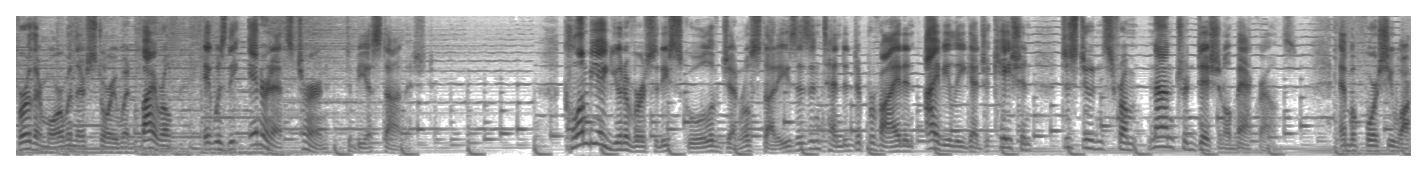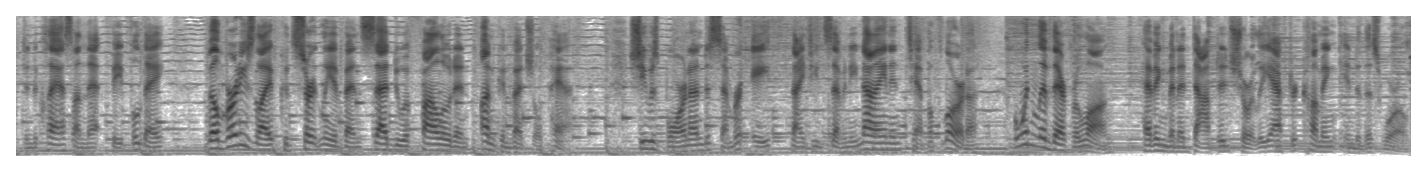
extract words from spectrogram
Furthermore, when their story went viral, it was the internet's turn to be astonished. Columbia University School of General Studies is intended to provide an Ivy League education to students from non-traditional backgrounds. And before she walked into class on that fateful day, Valverde's life could certainly have been said to have followed an unconventional path. She was born on December 8, 1979 in Tampa, Florida, but wouldn't live there for long, having been adopted shortly after coming into this world.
